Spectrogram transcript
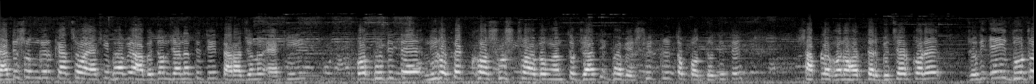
জাতিসংঘের কাছেও একইভাবে আবেদন জানাতে চাই, তারা যেন একই পদ্ধতিতে নিরপেক্ষ, সুষ্ঠু এবং আন্তর্জাতিকভাবে স্বীকৃত পদ্ধতিতে শাপলা গণহত্যার বিচার করে। যদি এই দুটো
